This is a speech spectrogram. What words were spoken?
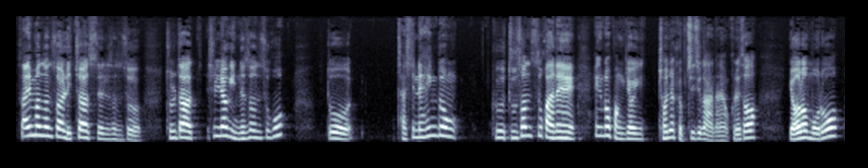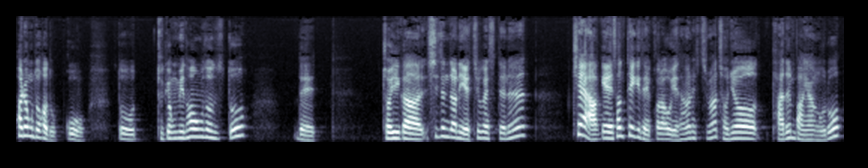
사이먼 선수와 리처드슨 선수 둘 다 실력이 있는 선수고 또 자신의 행동 그 두 선수 간의 행동 반경이 전혀 겹치지가 않아요. 그래서 여러모로 활용도가 높고 또 두경민 허웅 선수도 네 저희가 시즌 전에 예측을 했을 때는 최악의 선택이 될 거라고 예상을 했지만 전혀 다른 방향으로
